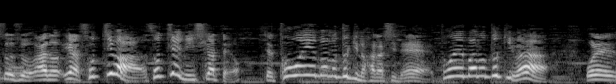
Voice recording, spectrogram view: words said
そうそう。あの、いや、そっちは、そっちは認識あったよ。じゃあ東映版の時の話で、東映版の時は、俺、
